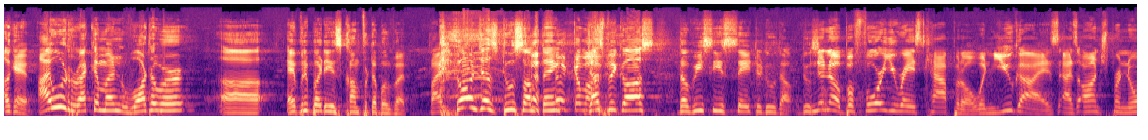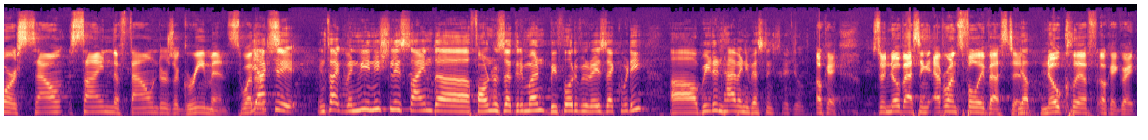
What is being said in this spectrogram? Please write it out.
okay, I would recommend whatever uh, everybody is comfortable with, right? Don't just do something just because the VCs say to do that. Do so. No, no. Before you raised capital, when you guys, as entrepreneurs, sound, signed the founders' agreements, We whether it's- actually, in fact, when we initially signed the founders agreement before we raised equity, uh, we didn't have any vesting schedule. okay, so no vesting, everyone's fully vested. Yep. No cliff. Okay, great.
